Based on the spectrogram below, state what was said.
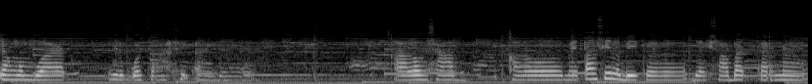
yang membuat hidup gue cerah sih aja kalau sab kalau metal sih lebih ke Black Sabbath karena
